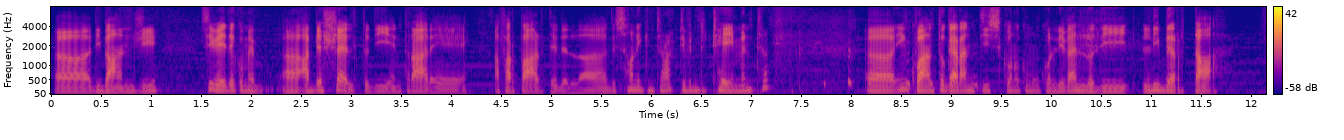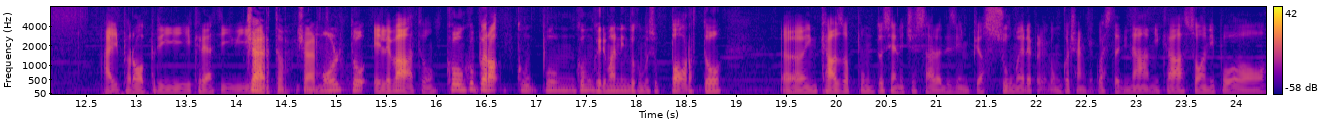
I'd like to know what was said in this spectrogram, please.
eh, di Bungie, si vede come eh, abbia scelto di entrare a far parte del, di Sonic Interactive Entertainment, eh, in quanto garantiscono comunque un livello di libertà ai propri creativi Certo, certo. molto elevato. Comunque, però, comunque rimanendo come supporto in caso appunto sia necessario, ad esempio, assumere, perché comunque c'è anche questa dinamica. Sony può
